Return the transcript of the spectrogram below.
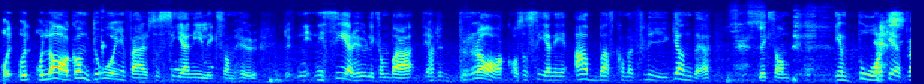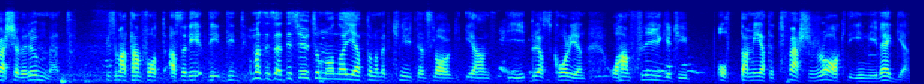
och, och, och lagom då ungefär så ser ni liksom hur ni, ni ser hur liksom bara det har ett brak och så ser ni Abbas kommer flygande liksom i en båge tvärs över rummet. Det är som att han fått, alltså det, det, det, om man säger så här, det ser ut som någon har gett honom ett knytenslag i, hans, i bröstkorgen och han flyger typ 8 meter tvärs rakt in i väggen.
